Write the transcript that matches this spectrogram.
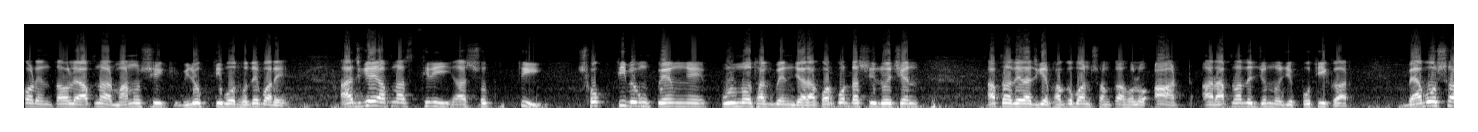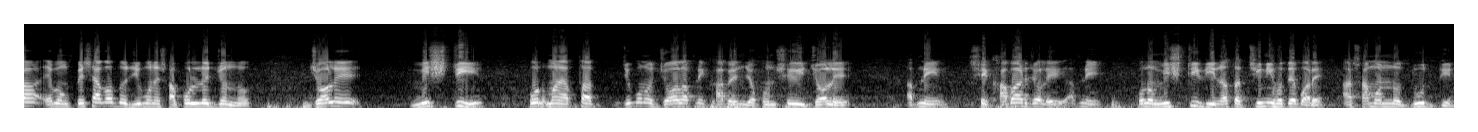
করেন তাহলে আপনার মানসিক বিরক্তিবোধ হতে পারে। আজকে আপনার স্ত্রী, আর শক্তি শক্তি এবং প্রেমে পূর্ণ থাকবেন যারা কর্কট রাশি রয়েছেন। আপনাদের আজকে ভগবান সংখ্যা হলো আট, আর আপনাদের জন্য যে প্রতিকার, ব্যবসা এবং পেশাগত জীবনে সাফল্যের জন্য জলে মিষ্টি মানে অর্থাৎ যে কোনো জল আপনি খাবেন যখন সেই জলে আপনি, সে খাবার জলে আপনি কোনো মিষ্টি দিন, অর্থাৎ চিনি হতে পারে, আর সামান্য দুধ দিন।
